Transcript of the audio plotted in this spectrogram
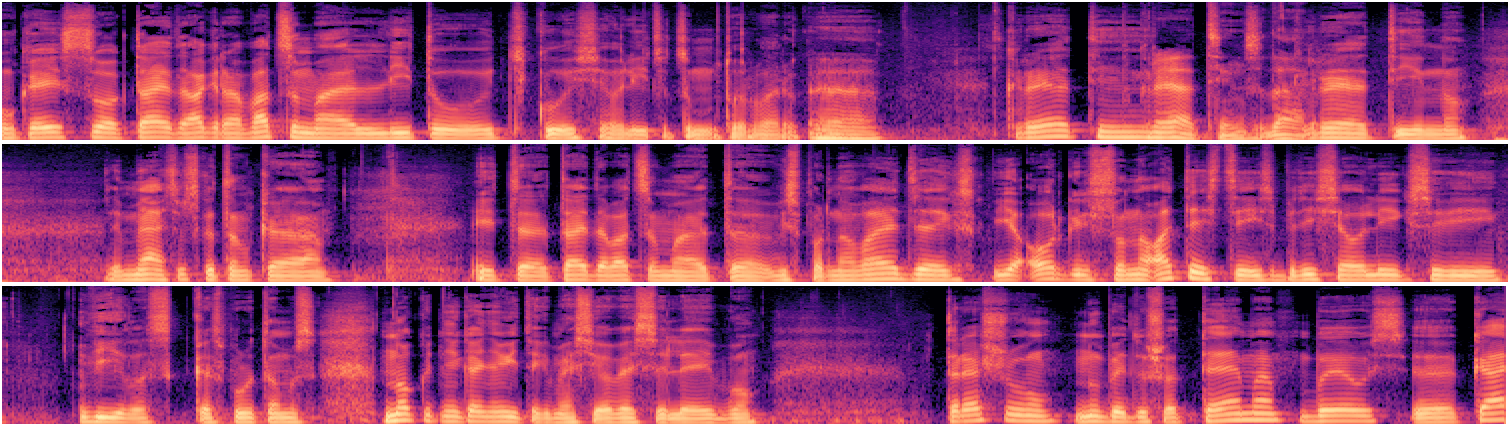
Un, ka es soku tādā agrā vecumā, lītu, ko es jau lītu, tu tur varu. Uh, Kreatīnu. kreatīns, da. Kreatīnu. Mēs uzskatām, ka it, tādā vecumā vispār nav vajadzīgs. Ja organisms vēl nav attīstījies, bet viņš jau liek sevi vīlas, kas, protams, nokutnī gan jau ietekmēs jau veselību. Trešo nubēdušo tēma bijusi, kā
